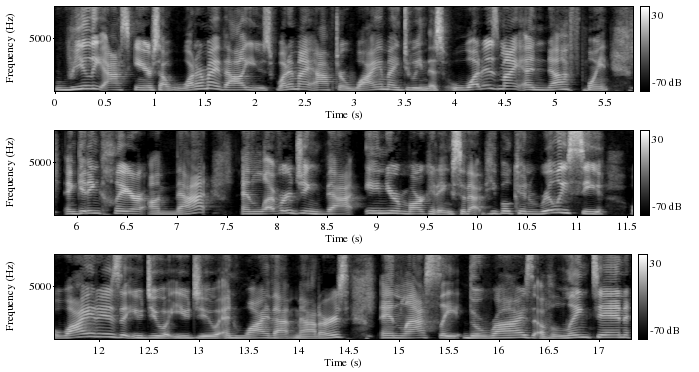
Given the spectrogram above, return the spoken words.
Really asking yourself, what are my values? What am I after? Why am I doing this? What is my enough point? And getting clear on that and leveraging that in your marketing so that people can really see why it is that you do what you do and why that matters And lastly, the rise of LinkedIn.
